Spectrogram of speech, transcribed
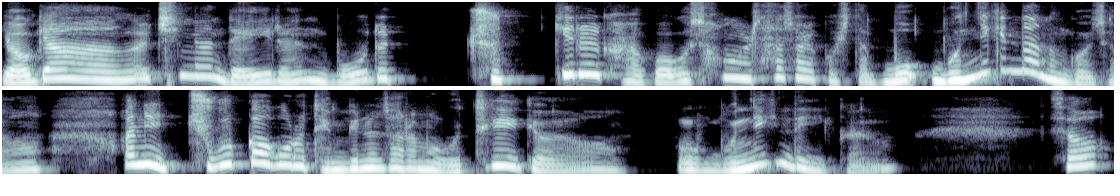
역양을 치면 내일은 모두 죽기를 각오하고 성을 사수할 것이다. 못 못 이긴다는 거죠. 아니 죽을 각오로 덤비는 사람을 어떻게 이겨요. 어못 이긴다니까요. 그래서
